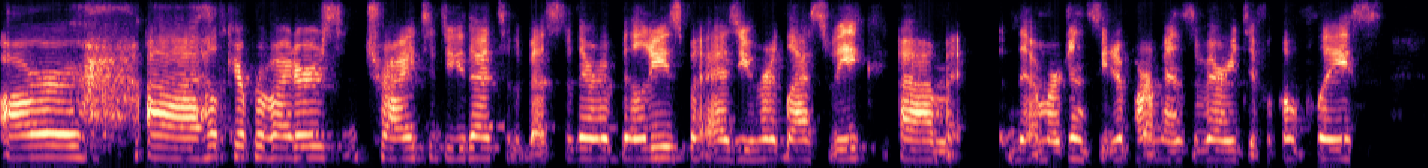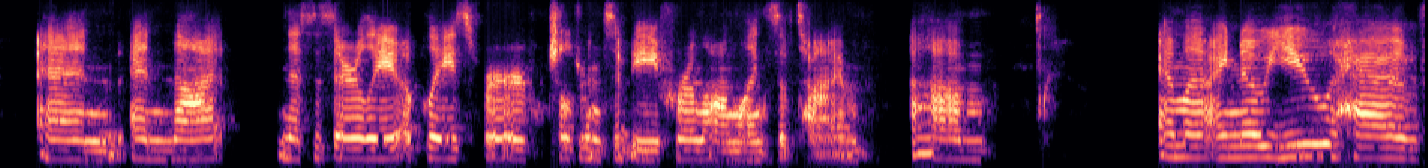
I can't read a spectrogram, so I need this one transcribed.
our uh, healthcare providers try to do that to the best of their abilities, but as you heard last week, um, the emergency department is a very difficult place and, and not necessarily a place for children to be for long lengths of time. Um, Emma, I know you have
